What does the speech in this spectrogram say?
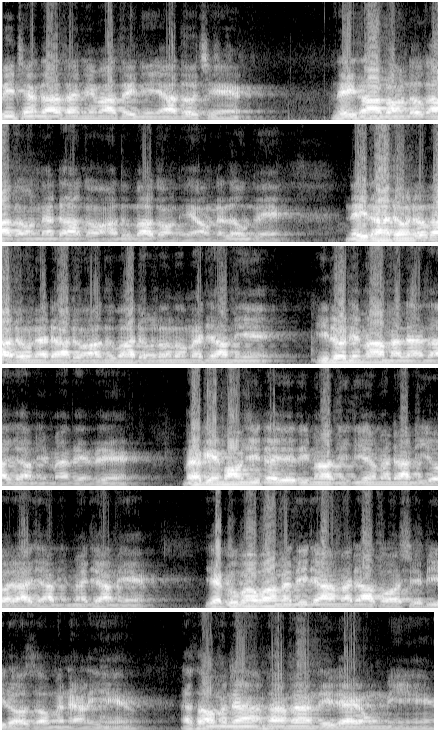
ပြည်ချမ်းသာဆန်းခြင်းမစိတ်ဉာဏ်ရာတို့ချင်းနေသာကောင်ဒုက္ခကောင်နတ္တကောင်အတုပကောင်ထအောင်နှလုံးသွင်း နေသာဒုံဒုက္ခဒုံနတ္တဒုံအတုပဒုံလုံးလုံးမကြမည်ဤတို့ဓမ္မမလန္တာရမည်မှန်သည်ဖြင့်မဂ္ဂင်မောင်ကြီးတရေဒီမာပြည်ကြီးအမတနိရောဓရမြမကြမေယခုဘဝမတိကြအမတကောရှိပြီးတော့သောမနလျင်အသောမနအဖမန်နေတယ်ုံမင်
